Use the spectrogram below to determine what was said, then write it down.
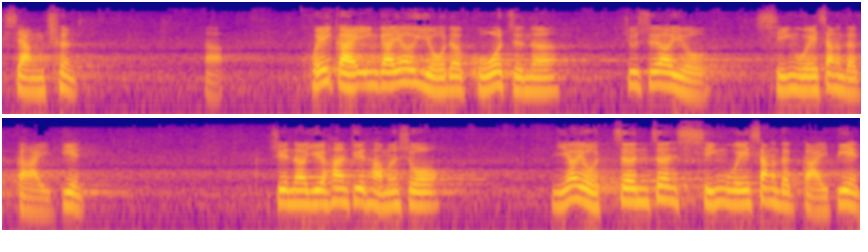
相称，啊，悔改应该要有的果子呢，就是要有行为上的改变。所以呢，约翰对他们说：“你要有真正行为上的改变，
